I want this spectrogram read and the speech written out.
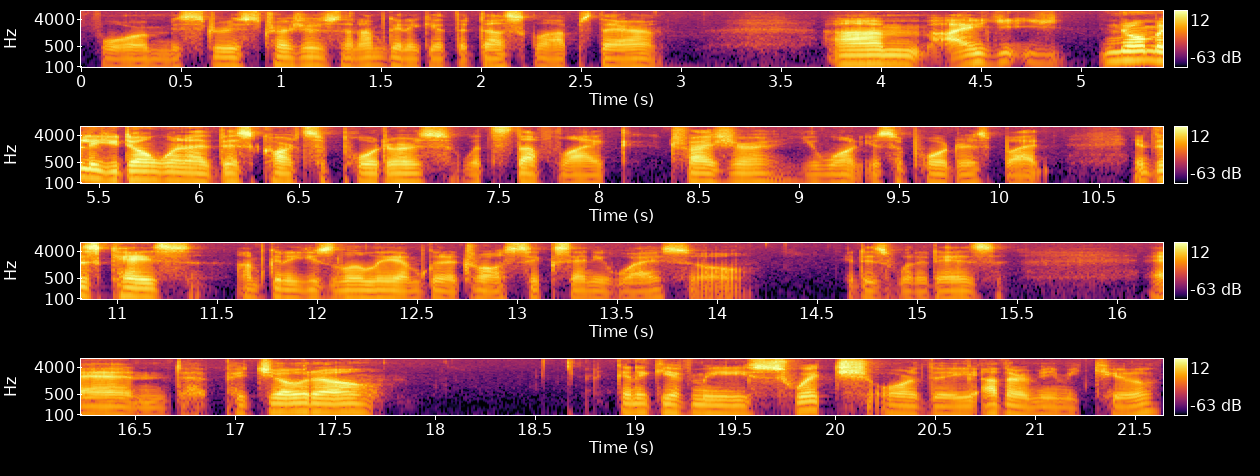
for Mysterious Treasures, and I'm going to get the Dusclops there. Um, I normally you don't want to discard supporters with stuff like Treasure. You want your supporters, but in this case, I'm going to use Lillie. I'm going to draw six anyway, so it is what it is. And Pidgeotto, going to give me Switch or the other Mimikyu.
